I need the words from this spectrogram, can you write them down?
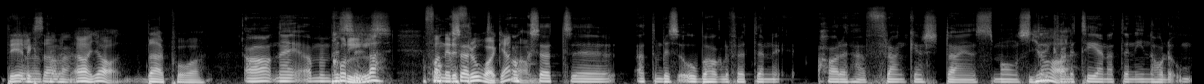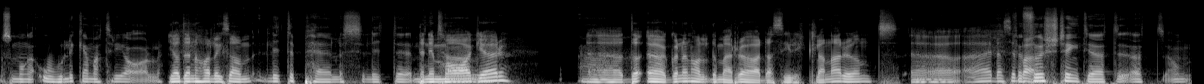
Det är liksom, ja, ja, där på, Ja, nej, ja, men Kolla! vad fan är Också det frågan om? Också att, eh, att den blir så obehaglig för att den har den här Frankensteins monsterkvaliteten, att den innehåller så många olika material. Ja, den har liksom, Lite päls, lite den är metall. mager, Ja. eh, då, ögonen har de här röda cirklarna runt. Mm. den ser För bara... först tänkte jag att, att om,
